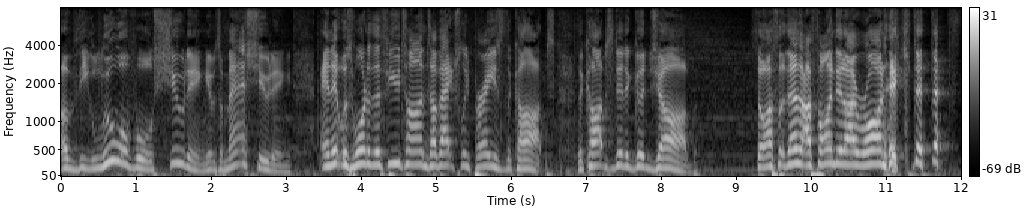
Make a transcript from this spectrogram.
of the Louisville shooting. It was a mass shooting, and it was one of the few times I've actually praised the cops. The cops did a good job. So I, that, I find it ironic that that's,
